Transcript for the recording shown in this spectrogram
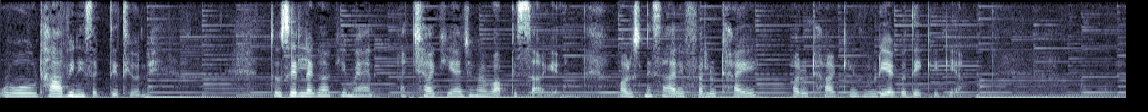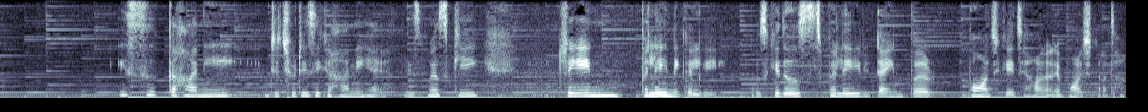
वो उठा भी नहीं सकती थी उन्हें। तो उसे लगा कि मैं अच्छा किया जो मैं वापस आ गया। और उसने सारे फल उठाए और उठा के बुढ़िया को दे के गया। इस कहानी, जो छोटी सी कहानी है, इसमें उसकी ट्रेन भले ही निकल गई। उसके दोस्त भले ही टाइम पर पहुँच गए जहाँ उन्होंने पहुँचना था।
